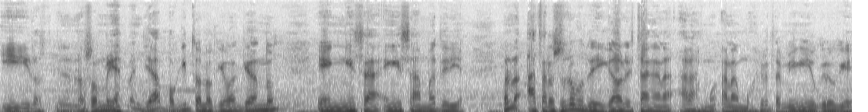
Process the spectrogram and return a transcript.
y los, hombres ya, poquitos los que van quedando en esa, en esa materia. Bueno, hasta nosotros hemos dedicado el stand a la, a la, mujer también y yo creo que,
